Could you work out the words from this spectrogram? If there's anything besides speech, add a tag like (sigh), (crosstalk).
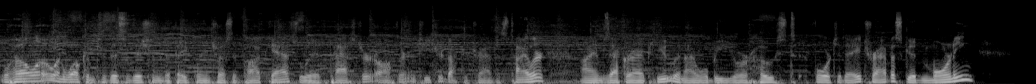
Well, hello and welcome to this edition of the Faithfully Entrusted podcast with pastor, author, and teacher Dr. Travis Tyler. I am Zachariah Pugh and I will be your host for today. Travis, good morning.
